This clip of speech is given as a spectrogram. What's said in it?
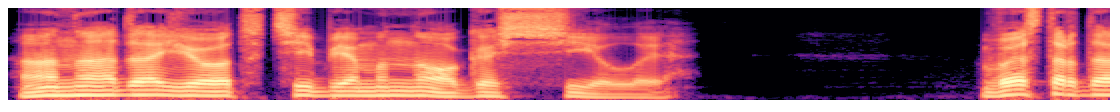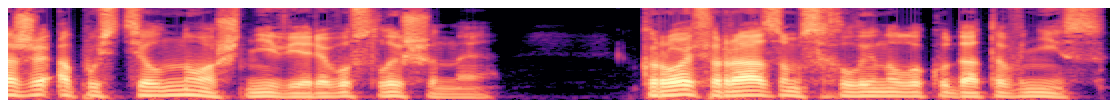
Она дает тебе много силы». Вестер даже опустил нож, не веря в услышанное. Кровь разом схлынула куда-то вниз.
